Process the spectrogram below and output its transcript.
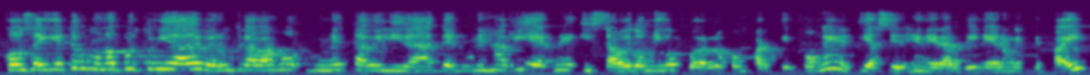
Conseguí esto como una oportunidad de ver un trabajo, una estabilidad de lunes a viernes y sábado y domingo poderlo compartir con él y así generar dinero en este país.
